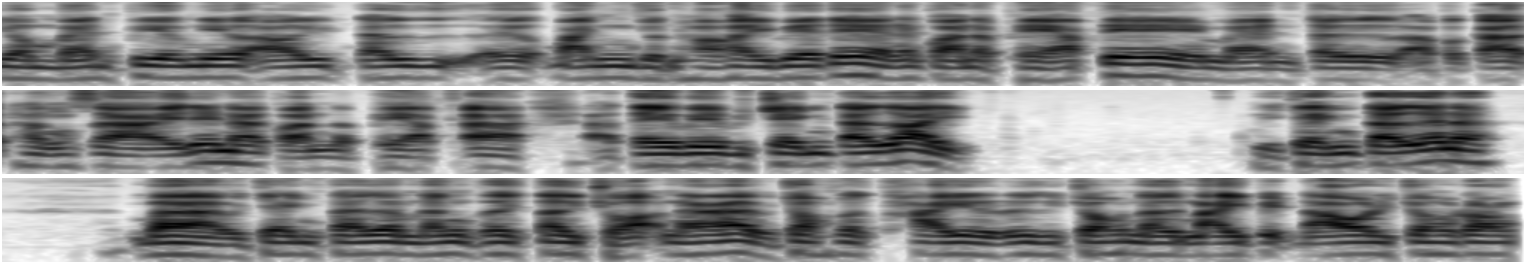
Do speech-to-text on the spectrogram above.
ខ្ញុំមិនមែនពៀវនាវឲ្យទៅបាញ់យន្តហោះអីវាទេគាត់តែប្រាប់ទេមិនមែនទៅបង្កើតហឹង្សាអីទេណាគាត់តែប្រាប់ថាទេវាបញ្ចេញទៅហើយវាចេញទៅណាបាទវាចេញទៅមិនដឹងទៅទៅច្រកណាចុះនៅថៃឬចុះនៅណៃបេដោឬចុះរង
